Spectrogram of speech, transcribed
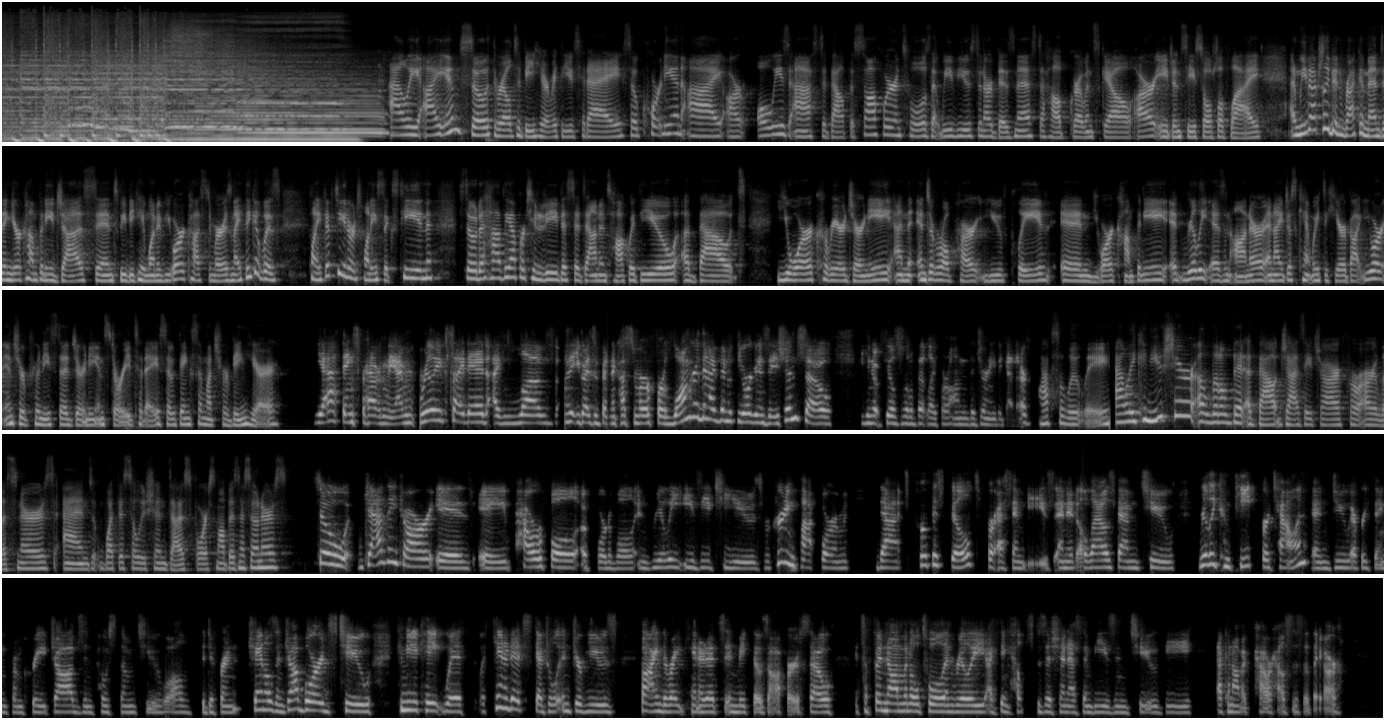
I am so thrilled to be here with you today. So, Courtney and I are always asked about the software and tools that we've used in our business to help grow and scale our agency, Socialfly. And we've actually been recommending your company, Jazz, since we became one of your customers. And I think it was 2015 or 2016. So, to have the opportunity to sit down and talk with you about your career journey and the integral part you've played in your company. It really is an honor. And I just can't wait to hear about your entrepreneurista journey and story today. So thanks so much for being here. Yeah, thanks for having me. I'm really excited. I love that you guys have been a customer for longer than I've been with the organization. So, you know, it feels a little bit like we're on the journey together. Absolutely. Ali, can you share a little bit about Jazz HR for our listeners and what this solution does for small business owners? So, Jazz HR is a powerful, affordable, and really easy to use recruiting platform that's purpose built for SMBs. And it allows them to really compete for talent and do everything from create jobs and post them to all the different channels and job boards to communicate with, with candidates, schedule interviews, find the right candidates, and make those offers. So, it's a phenomenal tool and really, I think, helps position SMBs into the economic powerhouses that they are.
